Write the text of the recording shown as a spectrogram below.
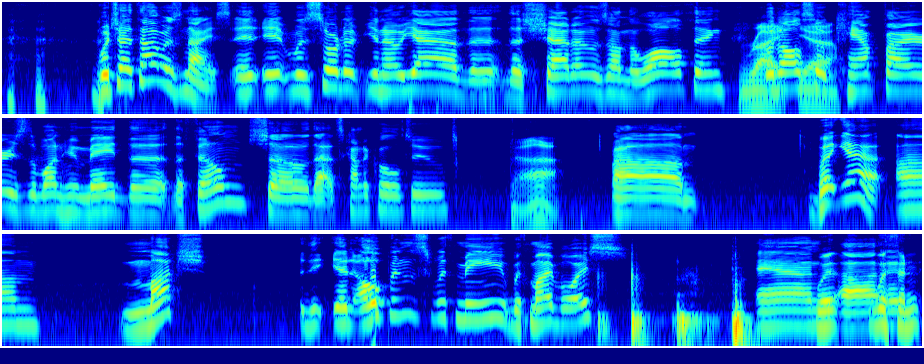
which I thought was nice. It, it was sort of you know yeah the the shadows on the wall thing, Right, but also yeah. Campfire is the one who made the the film, so that's kind of cool too. Ah, Um, but yeah, um, much. The, it opens with me with my voice, and with uh, with it- an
